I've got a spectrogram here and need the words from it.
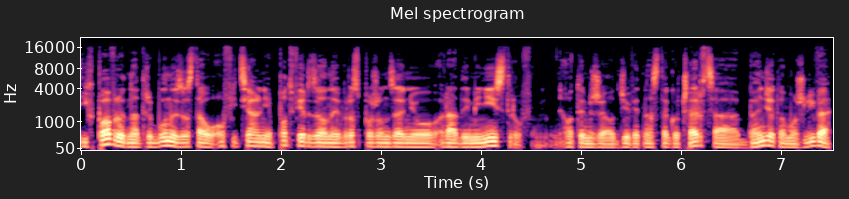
Ich powrót na trybuny został oficjalnie potwierdzony w rozporządzeniu Rady Ministrów. O tym, że od 19 czerwca będzie to możliwe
